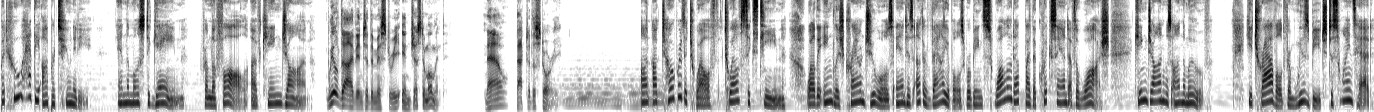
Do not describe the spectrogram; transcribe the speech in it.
But who had the opportunity and the most to gain from the fall of King John? We'll dive into the mystery in just a moment. Now, back to the story. On October the 12th, 1216, while the English crown jewels and his other valuables were being swallowed up by the quicksand of the Wash, King John was on the move. He traveled from Wisbech to Swineshead,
